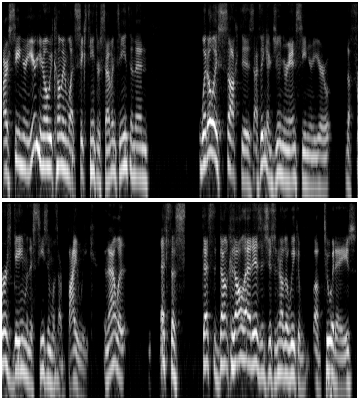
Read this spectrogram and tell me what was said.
our senior year, you know, we come in what 16th or 17th, and then what always sucked is I think our junior and senior year, the first game of the season was our bye week, and that was that's the that's the dunk because all that is is just another week of of two a days,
